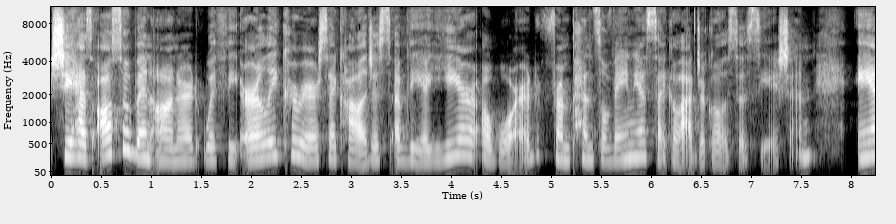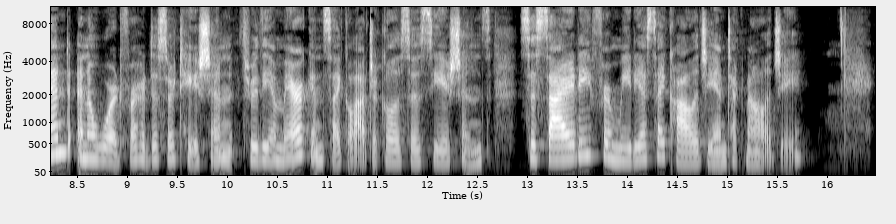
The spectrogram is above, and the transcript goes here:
She has also been honored with the Early Career Psychologist of the Year Award from Pennsylvania Psychological Association and an award for her dissertation through the American Psychological Association's Society for Media Psychology and Technology.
